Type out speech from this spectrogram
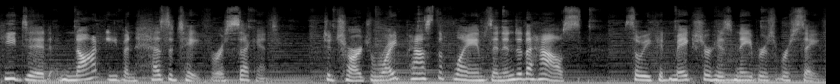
he did not even hesitate for a second to charge right past the flames and into the house so he could make sure his neighbors were safe.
